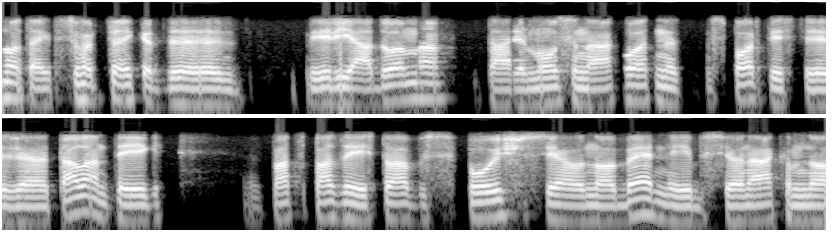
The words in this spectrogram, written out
noteikti es varu teikt, ka ir jādomā. Tā ir mūsu nākotne. Sportisti ir talantīgi pats pazīstu abus puišus jau no bērnības, jo nākam no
